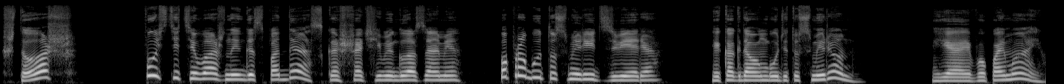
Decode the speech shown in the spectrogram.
«Что ж, пусть эти важные господа с кошачьими глазами попробуют усмирить зверя, и когда он будет усмирен, я его поймаю.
